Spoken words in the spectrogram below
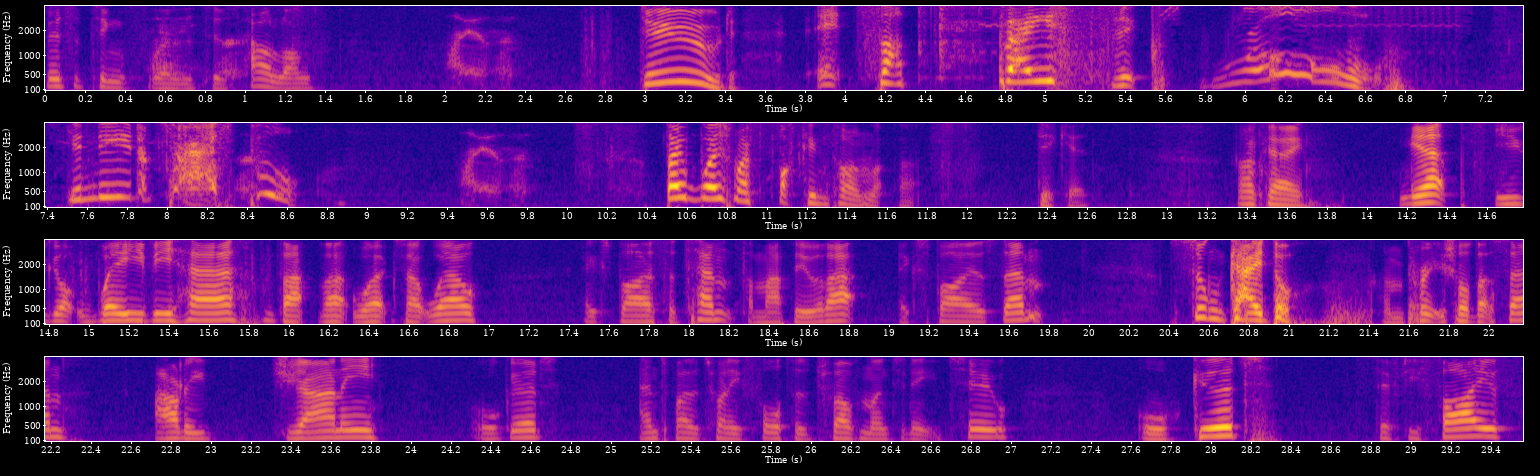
Visiting relatives. How long? Dude, it's a basic rule. You need a passport. Don't waste my fucking time like that, dickhead. Okay. Yep, you got wavy hair. That that works out well. Expires the 10th. I'm happy with that. Expires then. Tsunkeido. I'm pretty sure that's then. Arijani. All good. Enter by the 24th of the 12th, 1982. All good. 55,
